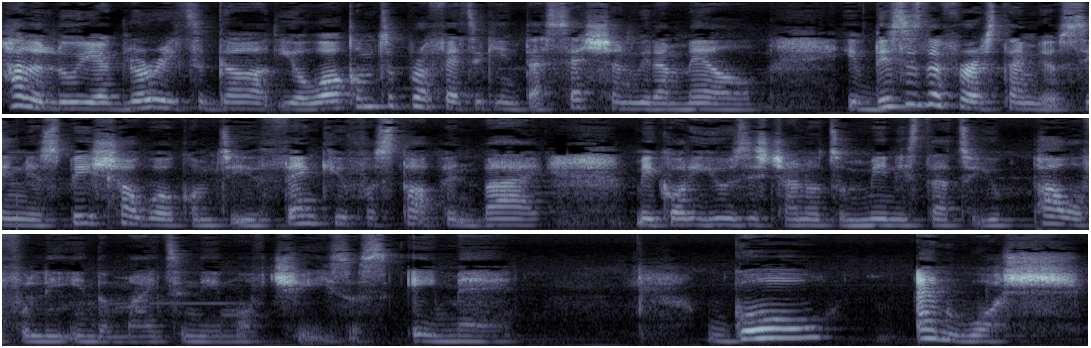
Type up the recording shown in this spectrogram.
Hallelujah. Glory to God. You're welcome to Prophetic Intercession with Armelle. If this is the first time you're seeing me, a special welcome to you. Thank you for stopping by. May God use this channel to minister to you powerfully in the mighty name of Jesus. Amen. Go and wash.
